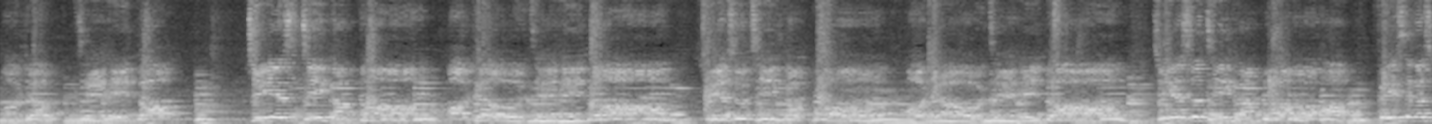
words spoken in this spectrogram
我有這樂，主耶穌賜給我，我有這樂，主耶穌賜給我，我有這樂，主耶穌賜給我，飛上嘅雙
